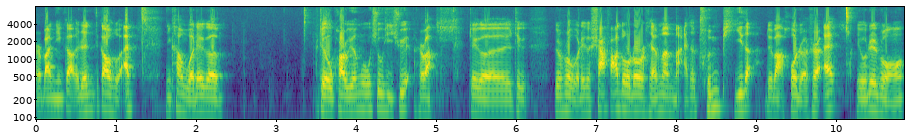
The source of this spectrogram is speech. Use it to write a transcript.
是吧？你告人告诉我，哎，你看我这个这有块员工休息区是吧？这个这个，比如说我这个沙发多少多少钱吧，买的纯皮的，对吧？或者是哎有这种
